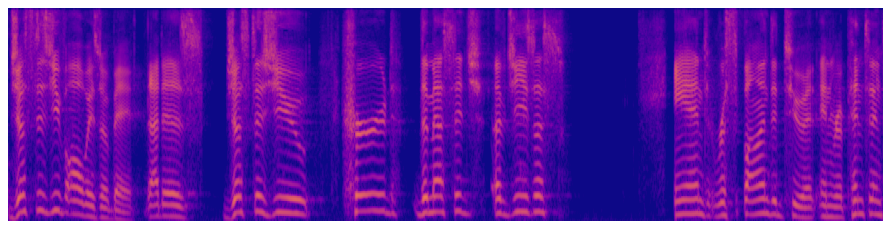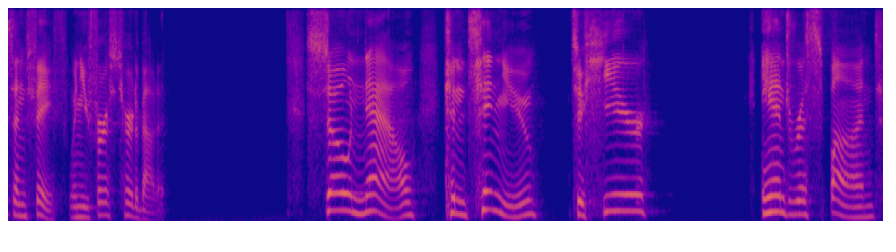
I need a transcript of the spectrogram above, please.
just as you've always obeyed, that is, just as you heard the message of Jesus and responded to it in repentance and faith when you first heard about it. So now continue to hear and respond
